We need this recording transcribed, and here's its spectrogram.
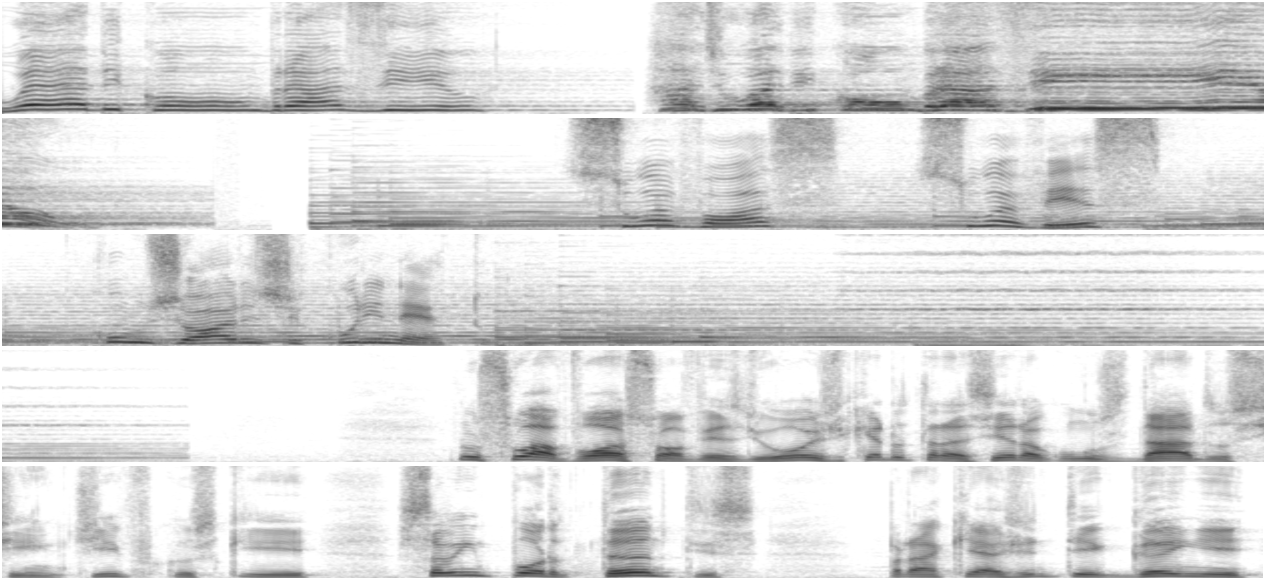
Webcom Brasil. Rádio Webcom Brasil. Sua voz, sua vez, com Jorge Curineto. No Sua Voz, Sua Vez de hoje, quero trazer alguns dados científicos que são importantes para que a gente ganhe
